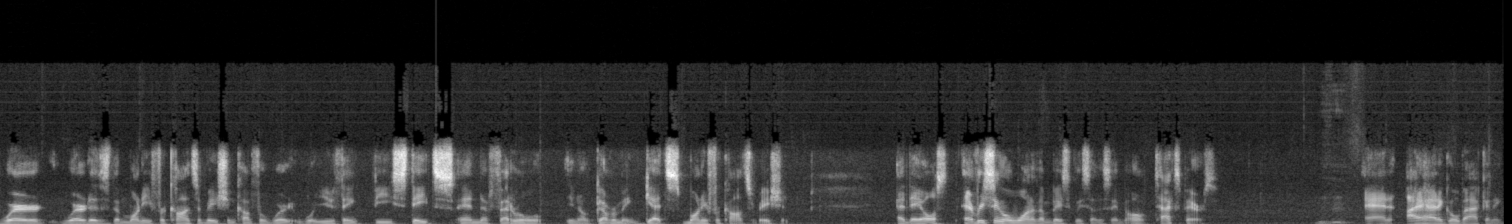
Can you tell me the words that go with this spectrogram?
where where does the money for conservation come from? Where where do you think the states and the federal you know government gets money for conservation? and they all every single one of them basically said the same. Oh, taxpayers. Mhm. And I had to go back and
